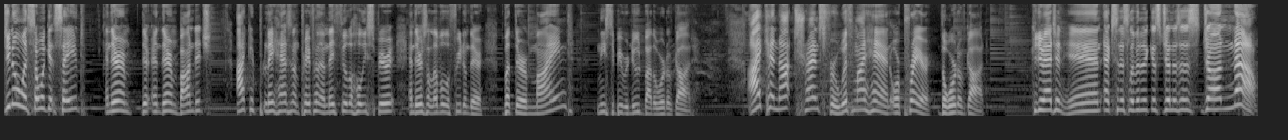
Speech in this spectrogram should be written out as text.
Do you know when someone gets saved and they're in, they're, and they're in bondage? I could lay hands on them and pray for them and they feel the Holy Spirit and there's a level of freedom there. But their mind needs to be renewed by the Word of God. I cannot transfer with my hand or prayer the Word of God. Can you imagine? In Exodus, Leviticus, Genesis, John, now.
